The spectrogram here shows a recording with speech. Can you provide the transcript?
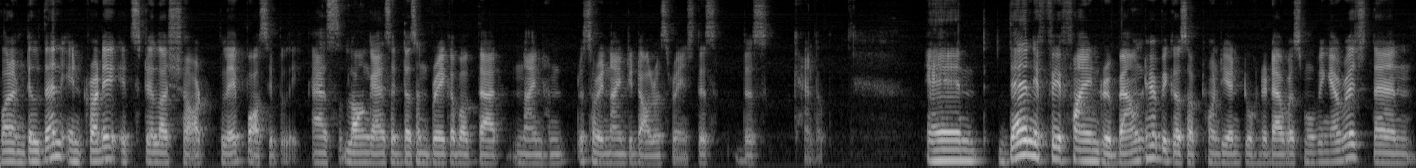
But until then, intraday, it's still a short play possibly, as long as it doesn't break above that 900, sorry, $90 range, this, this candle. And then if we find rebound here because of 20 and 200 hours moving average, then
